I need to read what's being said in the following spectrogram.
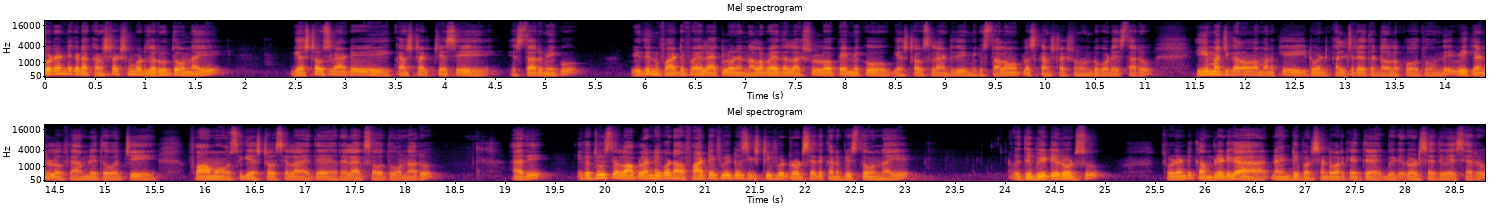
చూడండి ఇక్కడ కన్స్ట్రక్షన్ కూడా జరుగుతూ ఉన్నాయి. గెస్ట్ హౌస్ లాంటివి కన్స్ట్రక్ట్ చేసి ఇస్తారు మీకు. విదిన్ ఫార్టీ ఫైవ్ ల్యాక్లో నలభై ఐదు లక్షల లోపే మీకు గెస్ట్ హౌస్ లాంటిది మీకు స్థలము ప్లస్ కన్స్ట్రక్షన్ రెండు కూడా ఇస్తారు. ఈ మధ్యకాలంలో మనకి ఇటువంటి కల్చర్ అయితే డెవలప్ అవుతుంది వీకెండ్లో ఫ్యామిలీతో వచ్చి ఫామ్ హౌస్ గెస్ట్ హౌస్ ఇలా అయితే రిలాక్స్ అవుతూ ఉన్నారు. అది ఇక చూస్తే లోపల అన్నీ కూడా forty feet sixty feet roads అయితే కనిపిస్తూ ఉన్నాయి. విత్ బీటీ రోడ్స్ చూడండి కంప్లీట్గా నైంటీ పర్సెంట్ వరకు అయితే బీటీ రోడ్స్ అయితే వేశారు.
